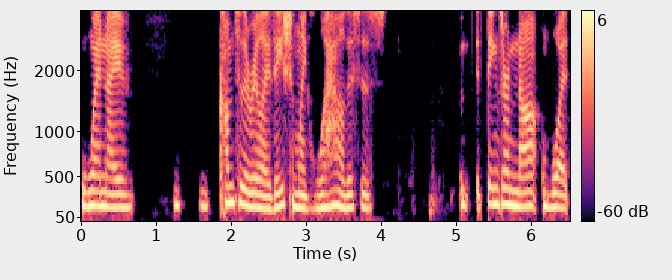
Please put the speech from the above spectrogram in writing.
when I've come to the realization, like, wow, this is things are not what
